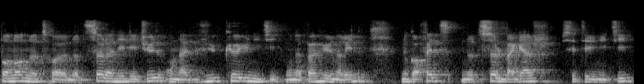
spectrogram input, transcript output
pendant notre, notre seule année d'études, on a vu que Unity, on n'a pas vu Unreal. Donc en fait, notre seul bagage, c'était Unity,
